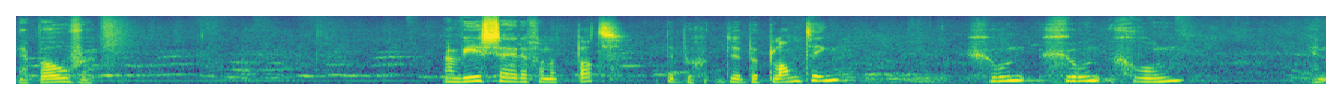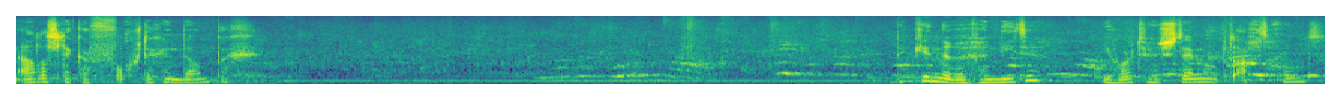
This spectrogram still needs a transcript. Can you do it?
naar boven. Aan weerszijden van het pad de, de beplanting. Groen, groen, groen. En alles lekker vochtig en dampig. De kinderen genieten. Je hoort hun stemmen op de achtergrond.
